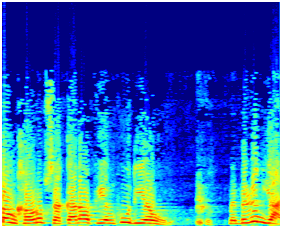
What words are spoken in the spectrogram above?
ต้องเคารพสักการะเพียงผู้เดียว มันเป็นเรื่องใหญ่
